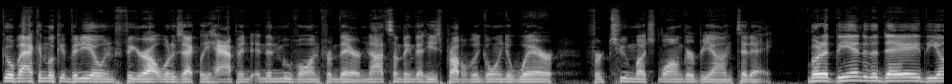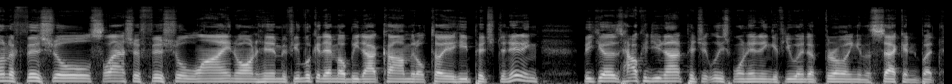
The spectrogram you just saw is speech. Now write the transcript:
go back and look at video and figure out what exactly happened, and then move on from there. Not something that he's probably going to wear for too much longer beyond today. But at the end of the day, the unofficial slash official line on him, if you look at MLB.com, it'll tell you he pitched an inning because how could you not pitch at least one inning if you end up throwing in the second? But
